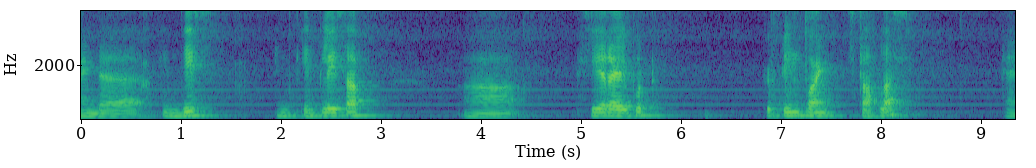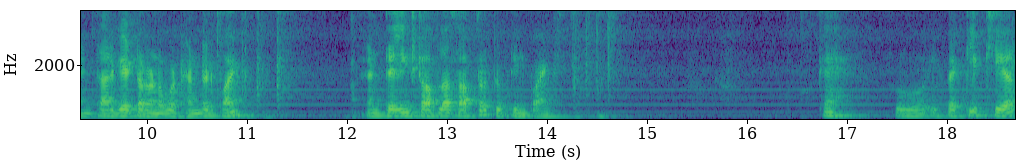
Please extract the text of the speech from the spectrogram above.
and uh, in this in, in place of uh, here I will put 15 point stop loss and target around about 100 point and trailing stop loss after 15 points. Okay so if I click here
